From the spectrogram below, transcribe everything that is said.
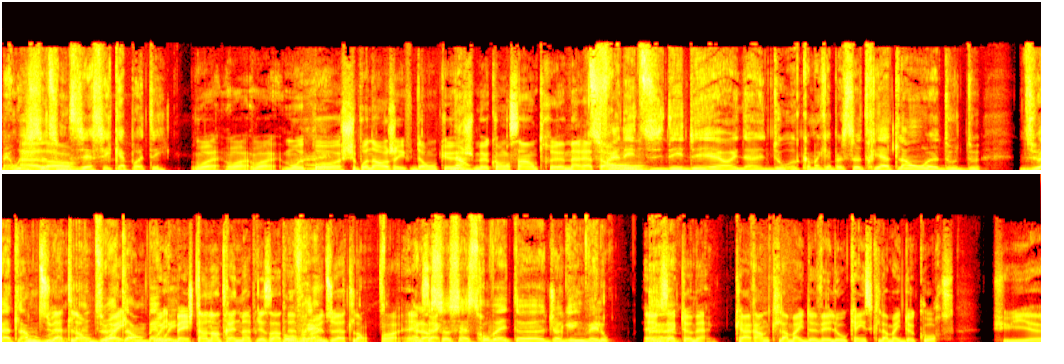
Ben oui, ça, tu me Alors, disais, c'est capoté. Ouais, ouais, ouais. Moi, je sais pas nager. Donc, euh, je me concentre euh, Tu marathon. ferais des, des, des, euh, comment ils appellent ça? Triathlon? euh, du- du- duathlon? Duathlon. Duathlon, oui, ben oui. oui. Ben, j'étais en entraînement présentement Pour pour, un duathlon. Ouais, exact. Alors ça, ça se trouve être jogging vélo. Exactement. 40 km de vélo, 15 km de course. Puis, euh,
